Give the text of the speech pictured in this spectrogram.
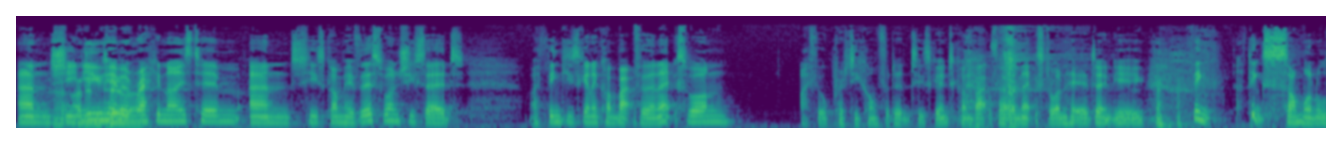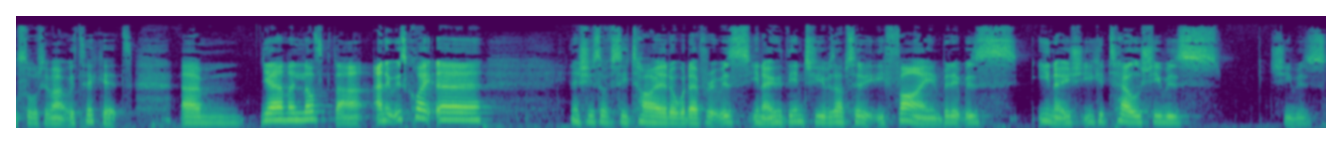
And she I knew him and recognised him, and he's come here for this one. She said, "I think he's going to come back for the next one." I feel pretty confident he's going to come back for her next one here, don't you? I think I think someone will sort him out with tickets. Um, yeah, and I loved that, and it was quite. Uh, you know, she was obviously tired or whatever. It was, you know, the interview was absolutely fine, but it was, you know, you could tell she was, she was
